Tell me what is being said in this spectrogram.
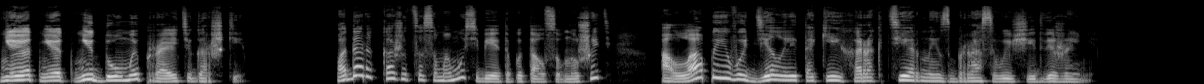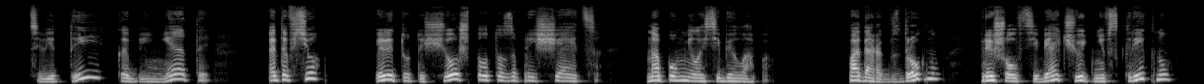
Нет, нет, не думай про эти горшки. Подарок, кажется, самому себе это пытался внушить, а лапы его делали такие характерные сбрасывающие движения. Цветы, кабинеты — это все? Или тут еще что-то запрещается? Напомнила себе лапа. Подарок вздрогнул, пришел в себя, чуть не вскрикнул.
